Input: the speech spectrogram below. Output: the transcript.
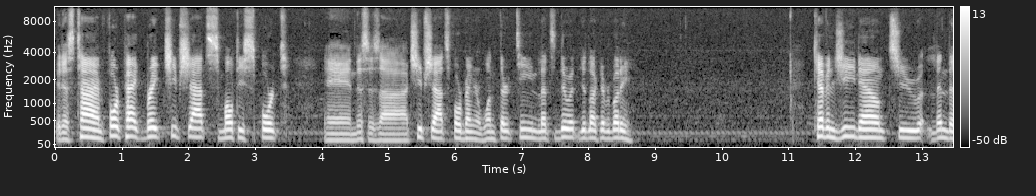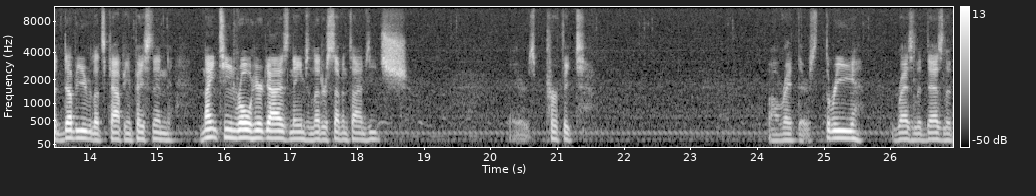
It is time. Four pack break, cheap shots, multi sport. And this is uh, cheap shots, four banger 113. Let's do it. Good luck, everybody. Kevin G down to Linda W. Let's copy and paste in 19 roll here, guys. Names and letters seven times each. There's perfect. All right, there's three. Razzlet Dazzlet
